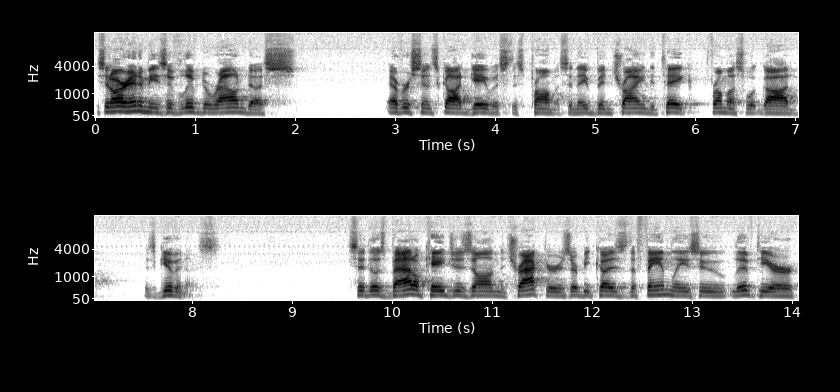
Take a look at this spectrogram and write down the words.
He said, Our enemies have lived around us ever since God gave us this promise, and they've been trying to take from us what God has given us. Said, Those battle cages on the tractors are because the families who lived here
